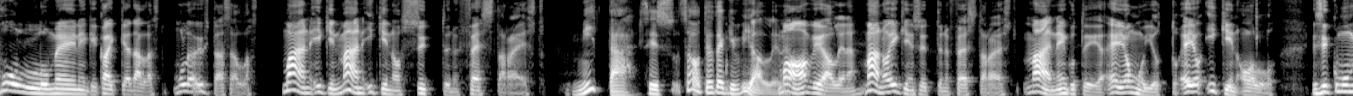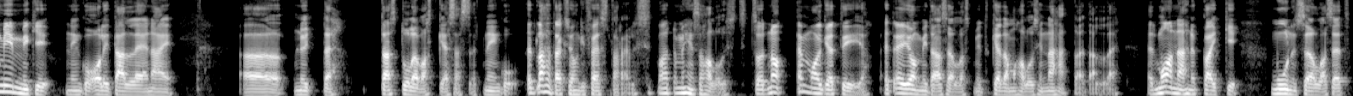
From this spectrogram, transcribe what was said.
hullu meininki, kaikkea tällaista. Mulla ei ole yhtään sellaista. Mä en ikin, mä en ikin ole syttynyt festareista. Mitä? Siis sä oot jotenkin viallinen. Mä oon viallinen. Mä en ole ikin syttynyt festareista. Mä en niinku tiedä. Ei ole mun juttu. Ei ole ikin ollut. Ja sit kun mun mimmikin niinku oli tälleen näin öö, nytte tästä tulevasta kesästä, että niinku, et lähdetäänkö johonkin festareille? Sitten mä että mihin sä haluaisit? Sitten se on, no en mä oikein tiedä. Että ei ole mitään sellaista, mit- ketä mä haluaisin nähdä tai tälleen. Että mä oon nähnyt kaikki mun sellaiset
